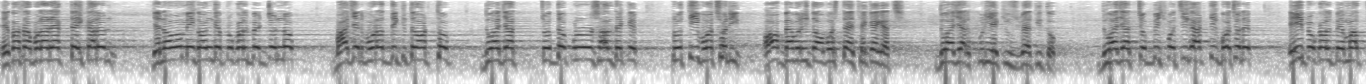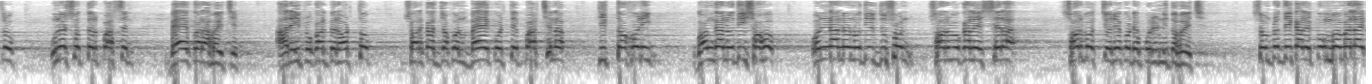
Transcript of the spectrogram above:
একথা বলার একটাই কারণ যে নবমী গঙ্গে প্রকল্পের জন্য বাজেট বরাদ্দকৃত অর্থ দু হাজার চোদ্দ পনেরো সাল থেকে প্রতি বছরই অব্যবহৃত অবস্থায় থেকে গেছে দু হাজার কুড়ি একুশ ব্যতীত দু হাজার চব্বিশ পঁচিশ আর্থিক বছরে এই প্রকল্পে মাত্র উনসত্তর পার্সেন্ট ব্যয় করা হয়েছে আর এই প্রকল্পের অর্থ সরকার যখন ব্যয় করতে পারছে না ঠিক তখনই গঙ্গা নদী সহ অন্যান্য নদীর দূষণ সর্বকালের সেরা সর্বোচ্চ রেকর্ডে পরিণত হয়েছে সম্প্রতিকালে কুম্ভ মেলায়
